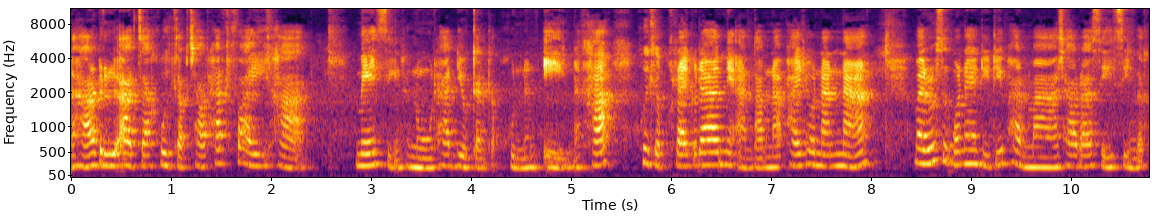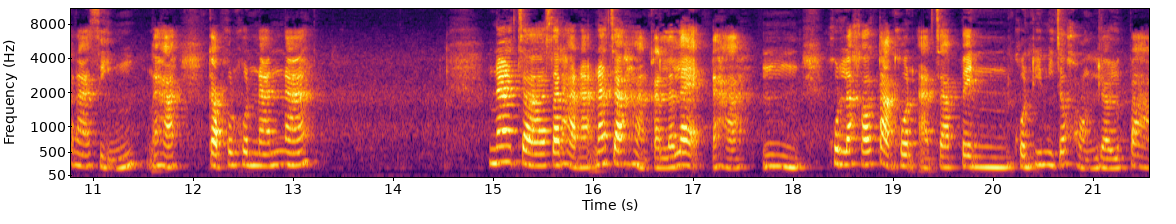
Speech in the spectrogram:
นะคะ หรืออาจจะคุยกับชาวธาตุไฟค่ะ เมษสิงห์ธนูธาตุเดียวกันกับคุณนั่นเองนะคะ คุยกับใครก็ได้ไม่อ่านตามหน้าไพ่เท่านั้นนะไม่รู้สึกว่าในอดีตที่ผ่านมาชาวราศีสิงห์ลัคนาสิงห์นะคะ กับคนคนนั้นนะ น่าจะสถานะน่าจะห่างกันแล้วแหละนะคะ อืม คุณและเขาต่างคนอาจจะเป็นคนที่มีเจ้าของอยู่แล้วหรือเปล่า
